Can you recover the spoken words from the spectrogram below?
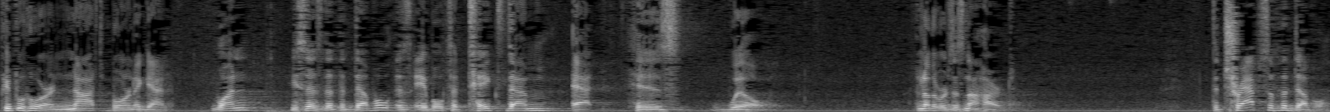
people who are not born again. One, he says that the devil is able to take them at his will. In other words, it's not hard. The traps of the devil,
